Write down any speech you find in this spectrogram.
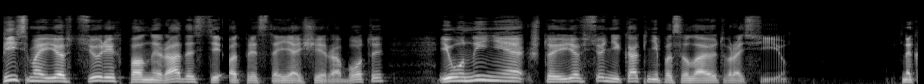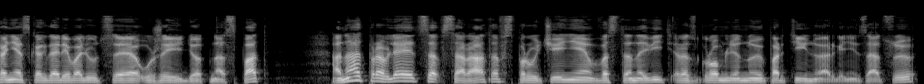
Письма ее в Цюрих полны радости от предстоящей работы и уныния, что ее все никак не посылают в Россию. Наконец, когда революция уже идет на спад, она отправляется в Саратов с поручением восстановить разгромленную партийную организацию,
